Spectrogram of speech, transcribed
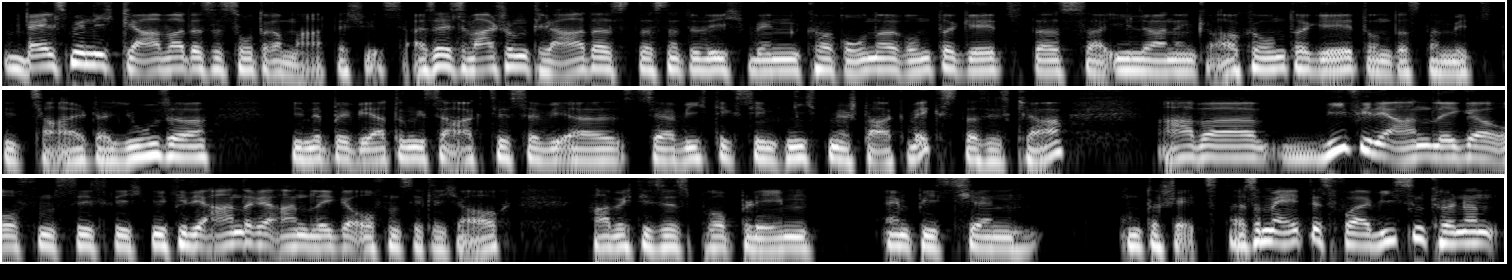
weil es mir nicht klar war, dass es so dramatisch ist. Also es war schon klar, dass, dass natürlich, wenn Corona runtergeht, dass äh, E-Learning auch runtergeht und dass damit die Zahl der User, die in der Bewertung dieser Aktie sehr, äh, sehr wichtig sind, nicht mehr stark wächst, das ist klar. Aber wie viele Anleger offensichtlich, wie viele andere Anleger offensichtlich auch, habe ich dieses Problem ein bisschen unterschätzt. Also man hätte es vorher wissen können,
